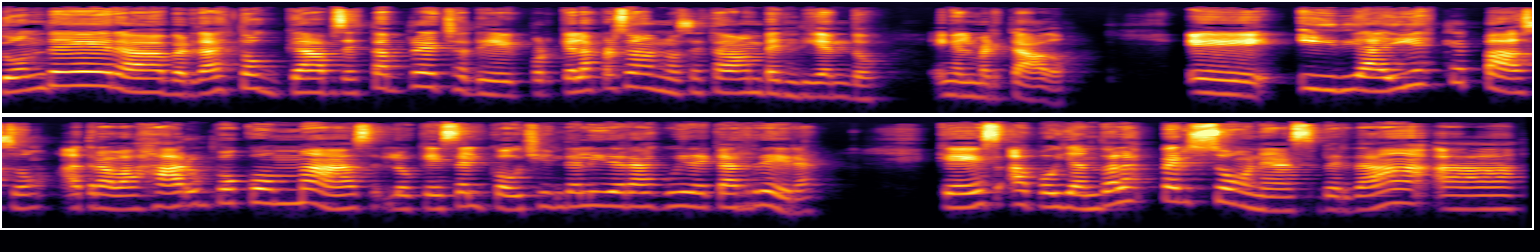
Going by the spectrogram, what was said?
dónde era, ¿verdad? Estos gaps, estas brechas de por qué las personas no se estaban vendiendo en el mercado. Eh, y de ahí es que paso a trabajar un poco más lo que es el coaching de liderazgo y de carrera, que es apoyando a las personas, ¿verdad? A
